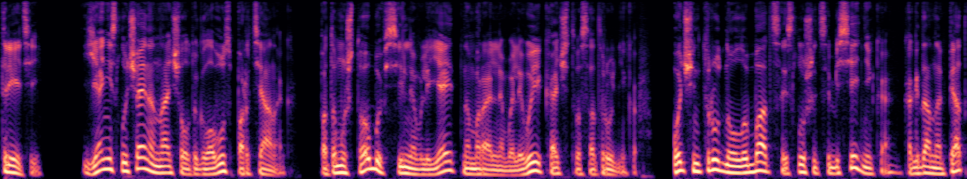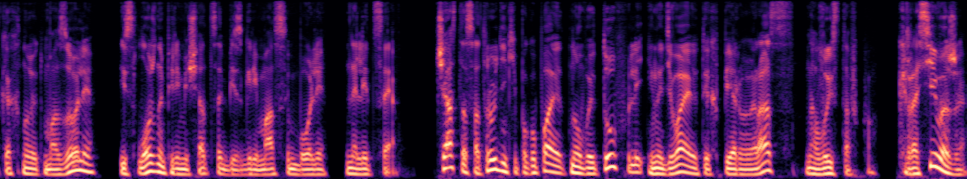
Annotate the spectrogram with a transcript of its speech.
Третий. Я не случайно начал эту главу с портянок, потому что обувь сильно влияет на морально-волевые качества сотрудников. Очень трудно улыбаться и слушать собеседника, когда на пятках ноют мозоли и сложно перемещаться без гримасы боли на лице. Часто сотрудники покупают новые туфли и надевают их первый раз на выставку. Красиво же!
